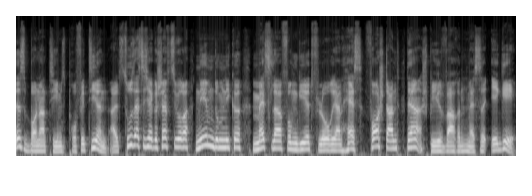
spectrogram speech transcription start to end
des Bonner Teams profitieren. Als zusätzlicher Geschäftsführer neben Dominike Metzler fungiert Florian Hess, Vorstand der Spielwarenmesse EG.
